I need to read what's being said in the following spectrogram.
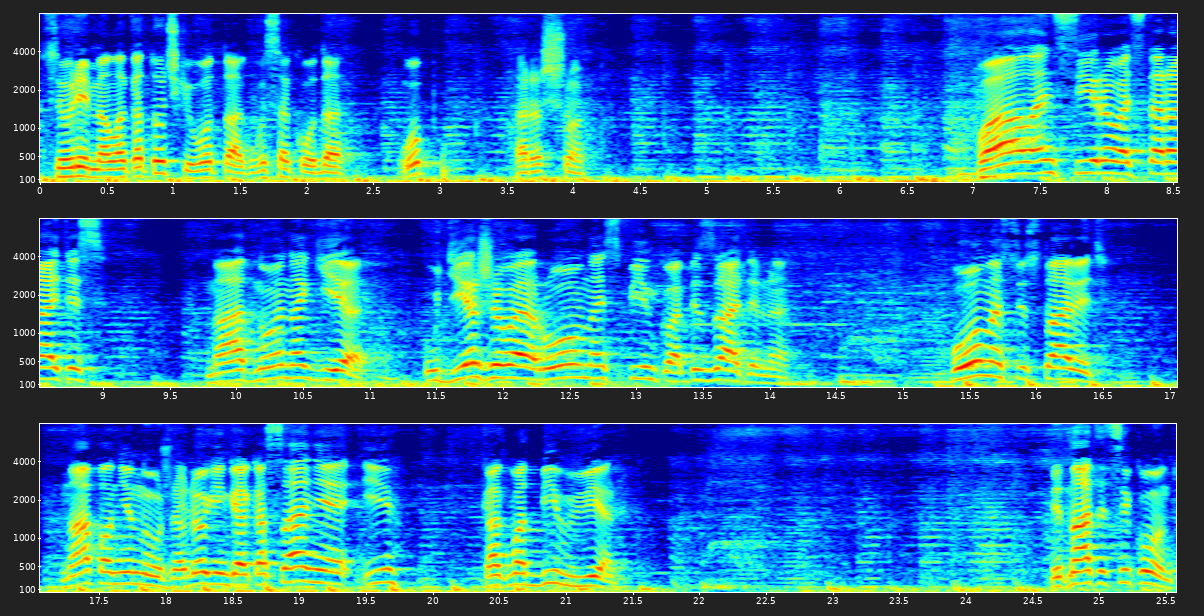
Все время локоточки вот так, высоко, да. Оп, хорошо. Балансировать старайтесь на одной ноге удерживая ровно спинку обязательно. Полностью ставить на пол не нужно. Легенькое касание и как в отбив вверх. 15 секунд.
